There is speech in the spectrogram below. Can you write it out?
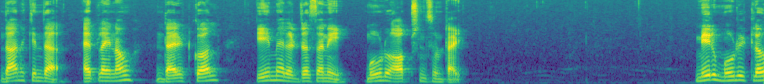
దాని కింద apply now direct call email address అని మూడు ఆప్షన్స్ ఉంటాయి. మీరు మూడిట్లో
